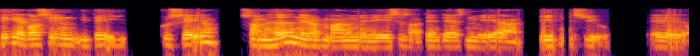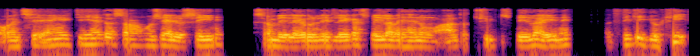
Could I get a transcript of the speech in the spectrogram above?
det kan jeg godt se en idé i. Cruzeiro, som havde netop Manu Menezes og den der sådan mere defensiv øh, orientering, ikke? de henter så Rogelio Sene, som vil lave lidt lækker spil og vil have nogle andre typer spillere ind. Ikke? Og det gik jo helt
